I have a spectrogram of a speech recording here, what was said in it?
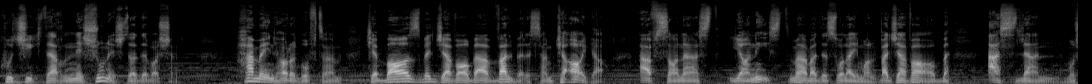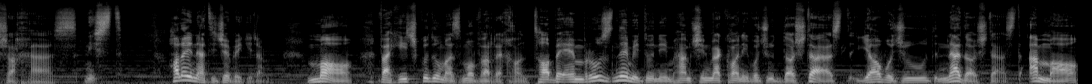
کوچیکتر نشونش داده باشن. همه اینها رو گفتم که باز به جواب اول برسم که آیا افسانه است یا نیست معبد سلیمان و جواب اصلا مشخص نیست. حالا این نتیجه بگیرم. ما و هیچ کدوم از مورخان تا به امروز نمی‌دونیم همچین مکانی وجود داشته است یا وجود نداشته است. اما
